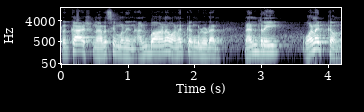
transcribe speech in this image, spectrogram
பிரகாஷ் நரசிம்மனின் அன்பான வணக்கங்களுடன். நன்றி. வணக்கம்.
